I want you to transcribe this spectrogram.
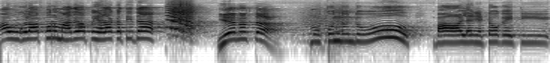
ಆ ಉಗಳಾಪುರ ಮಾದೇವಪ್ಪ ಹೇಳಾಕತ್ತಿದ್ದ. ಏನಂತ? ಮುಕುಂದೊಂದು ಬಾಳ ನೆಟ್ಟೋಗೈತಿ.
